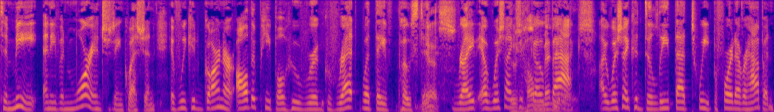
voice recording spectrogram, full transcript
to me an even more interesting question. If we could garner all the people who regret what they've posted, Yes. right? I wish I There's could go back. I wish I could delete that tweet before it ever happened.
